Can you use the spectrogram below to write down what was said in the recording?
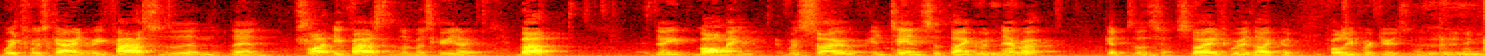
which was going to be faster than, than slightly faster than the Mosquito, but the bombing was so intense that they could never get to the stage where they could fully produce it.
